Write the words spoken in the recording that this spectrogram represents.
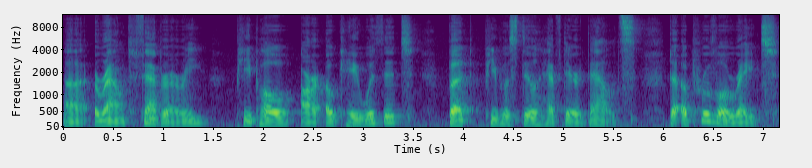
uh, around February, people are okay with it, but people still have their doubts. The approval rate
